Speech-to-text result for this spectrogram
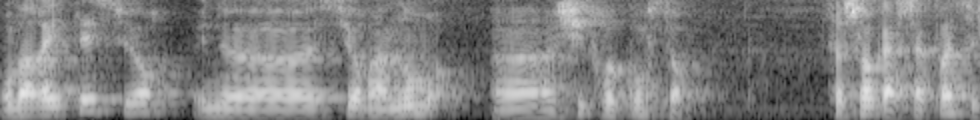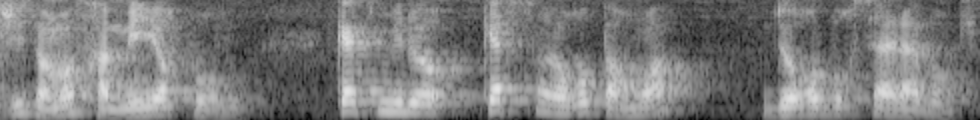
on va rester sur, une, euh, sur un nombre, un, chiffre constant, sachant qu'à chaque fois, ce chiffre normalement sera meilleur pour vous. 400 euros par mois de rembourser à la banque.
